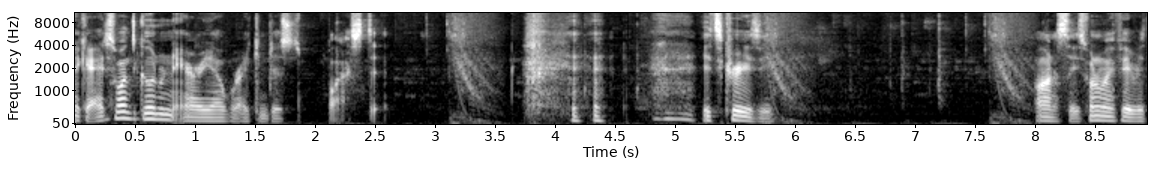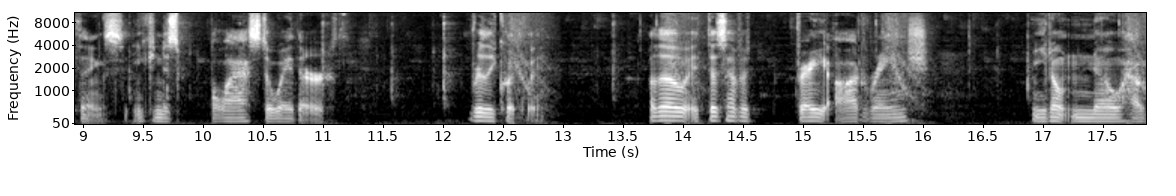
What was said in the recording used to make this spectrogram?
Okay, I just want to go to an area where I can just blast it. it's crazy. Honestly, it's one of my favorite things. You can just blast away the earth really quickly. Although it does have a very odd range you don't know how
